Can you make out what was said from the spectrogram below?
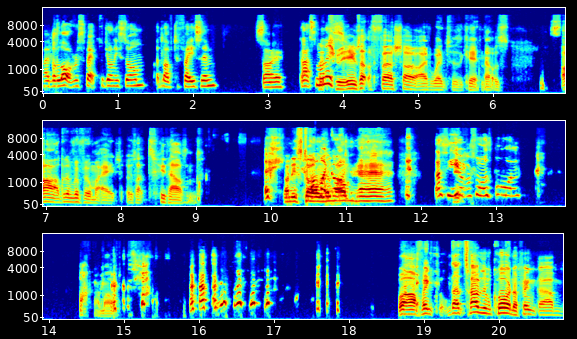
I have a lot of respect for Johnny Storm. I'd love to face him. So that's my Literally, list. he was at the first show I ever went to as a kid, and that was oh, I'm gonna reveal my age. It was like 2000. Johnny Storm, Oh my God. long hair. That's the year before I was born. Fuck, I'm old. well, I think that time of recording, I think I'm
